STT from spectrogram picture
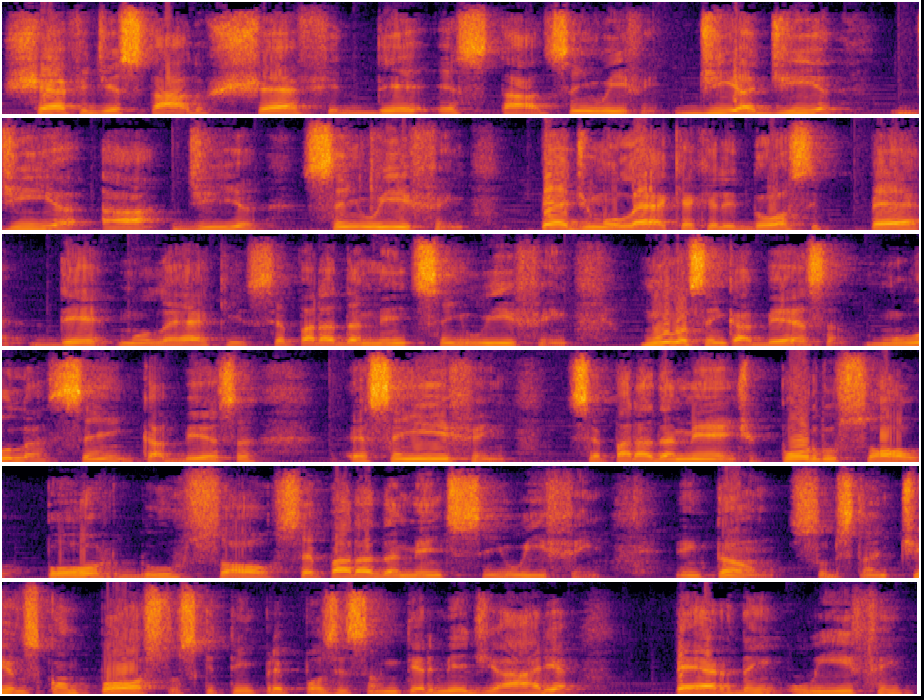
Chefe de estado, chefe de estado, sem o hífen. Dia a dia, dia a dia, sem o hífen. Pé de moleque, aquele doce, pé de moleque, separadamente, sem o hífen. Mula sem cabeça, mula sem cabeça, é sem hífen, separadamente. Pôr do sol, pôr do sol, separadamente, sem o hífen. Então, substantivos compostos que têm preposição intermediária perdem o hífen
